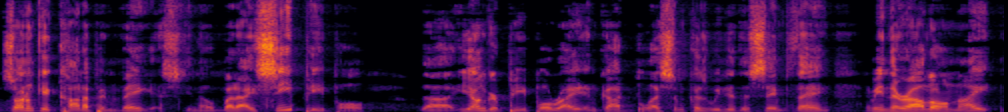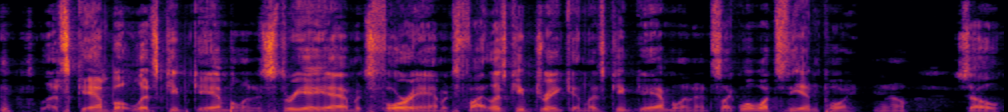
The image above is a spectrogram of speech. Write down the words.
So I don't get caught up in Vegas, you know. But I see people uh, younger people, right? And God bless them because we did the same thing. I mean, they're out all night. Let's gamble. Let's keep gambling. It's 3 a.m. It's 4 a.m. It's 5. Let's keep drinking. Let's keep gambling. And it's like, well, what's the end point, you know? So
